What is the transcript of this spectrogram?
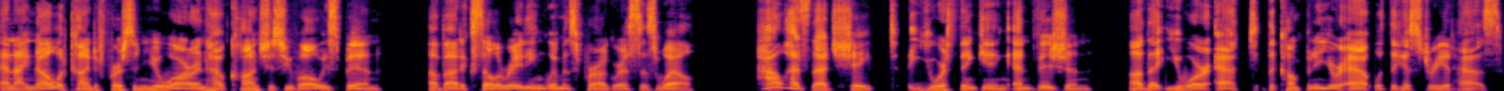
And I know what kind of person you are and how conscious you've always been about accelerating women's progress as well. How has that shaped your thinking and vision uh, that you are at the company you're at with the history it has?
